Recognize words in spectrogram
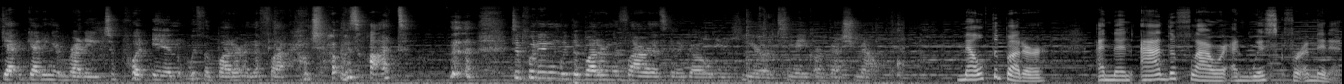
get, getting it ready to put in with the butter and the flour. Ouch, that was hot. to put in with the butter and the flour that's going to go in here to make our bechamel. Melt the butter and then add the flour and whisk for a minute.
